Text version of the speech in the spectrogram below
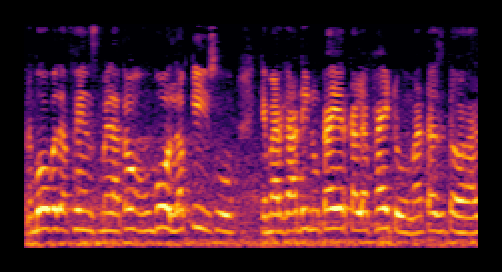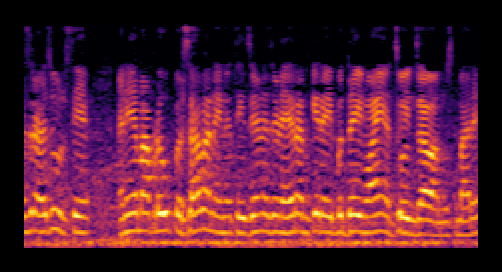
અને બહુ બધા ફેન્સ મળ્યા તો હું બહુ લકી છું કે મારા ગાડીનું ટાયર કાલે ફાટ્યું, માતાજી તો હાજરા હજુર છે અને એમાં આપણે ઉપર જવાના નથી, જેણે જેણે હેરાન કર્યા એ બધાનું અહીંયા જોઈને જવાનું છે મારે.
